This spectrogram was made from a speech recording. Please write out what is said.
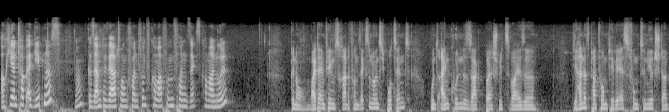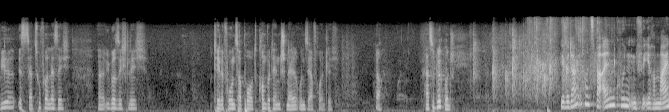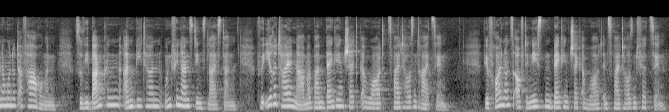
Auch hier ein Top-Ergebnis. Ne? Gesamtbewertung von 5,5 von 6,0. Genau, Weiterempfehlungsrate von 96 Prozent und ein Kunde sagt beispielsweise, die Handelsplattform TWS funktioniert stabil, ist sehr zuverlässig, äh, übersichtlich, Telefonsupport kompetent, schnell und sehr freundlich. Ja, herzlichen Glückwunsch. Wir bedanken uns bei allen Kunden für ihre Meinungen und Erfahrungen sowie Banken, Anbietern und Finanzdienstleistern für ihre Teilnahme beim Banking Check Award 2013. Wir freuen uns auf den nächsten Banking Check Award in 2014.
